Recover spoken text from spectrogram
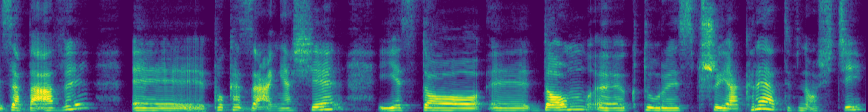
zabawy, e, pokazania się. Jest to e, dom, e, który sprzyja kreatywności,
